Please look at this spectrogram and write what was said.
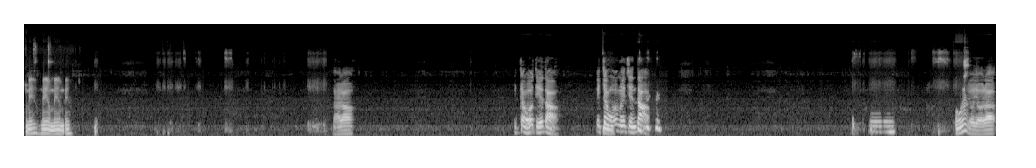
没有没有没有没有，来咯。你干我又跌倒，你干我又没捡到，好了，又有了，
